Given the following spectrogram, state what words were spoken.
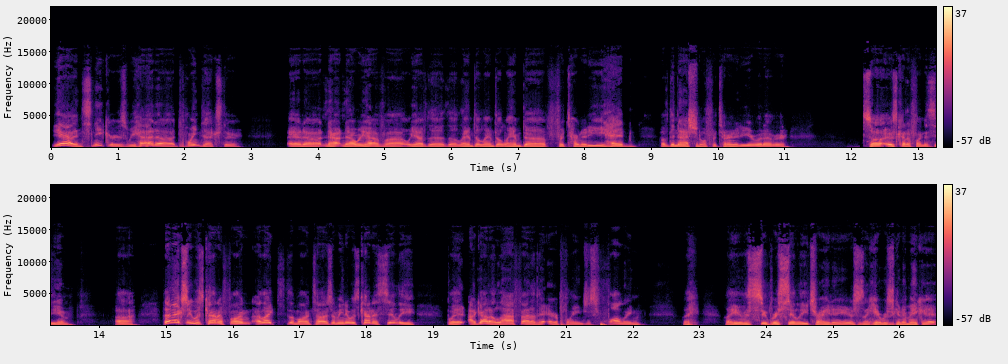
Yeah, in sneakers we had uh Poindexter, and uh, now now we have uh, we have the the Lambda Lambda Lambda fraternity head of the national fraternity or whatever. So it was kind of fun to see him. Uh, that actually was kind of fun. I liked the montage. I mean, it was kind of silly, but I got a laugh out of the airplane just falling. Like like it was super silly training. It was just like, here we're just gonna make a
